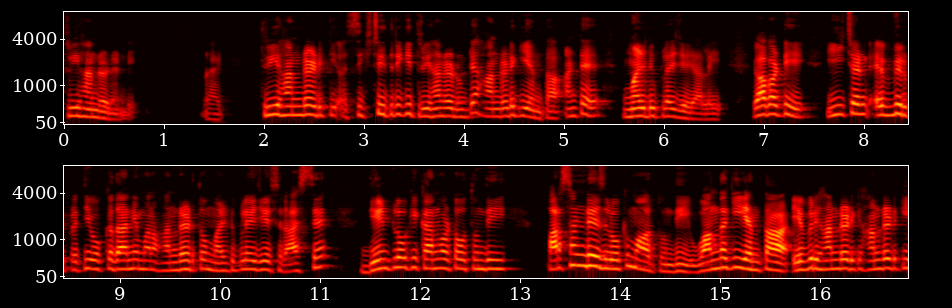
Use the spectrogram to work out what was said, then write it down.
three hundred అండి. రైట్. త్రీ హండ్రెడ్కి సిక్స్టీ త్రీకి త్రీ హండ్రెడ్ ఉంటే హండ్రెడ్కి ఎంత? అంటే మల్టిప్లై చేయాలి. కాబట్టి ఈచ్ అండ్ ఎవ్రీ ప్రతి ఒక్కదాన్ని మనం హండ్రెడ్తో మల్టిప్లై చేసి రాస్తే దేంట్లోకి కన్వర్ట్ అవుతుంది? పర్సంటేజ్లోకి మారుతుంది. వందకి ఎంత ఎవ్రీ హండ్రెడ్కి హండ్రెడ్కి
